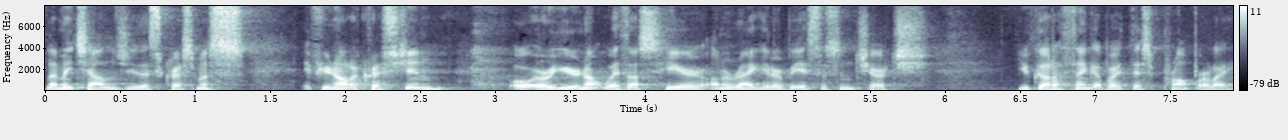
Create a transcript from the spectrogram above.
Let me challenge you this Christmas. If you're not a Christian or you're not with us here on a regular basis in church, You've got to think about this properly.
